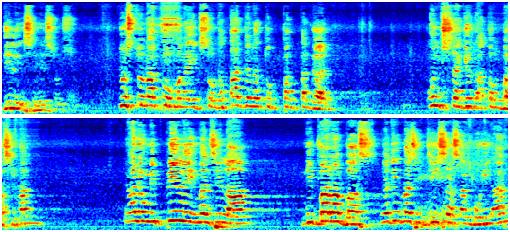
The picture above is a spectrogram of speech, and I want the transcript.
Dili si Jesus. Gusto na ko mga igsoon, hatagan na itong pagtagad, unsa gyud atong basihan. Nganong nipili man sila ni Barabas, nga di ba si Jesus ang buhian?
